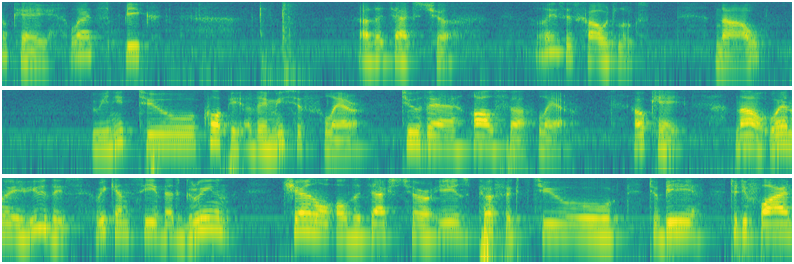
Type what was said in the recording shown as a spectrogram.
Okay, let's pick uh, the texture. This is how it looks. Now we need to copy the emissive layer to the alpha layer. Okay, now when we view this, we can see that green channel of the texture is perfect to to be to define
